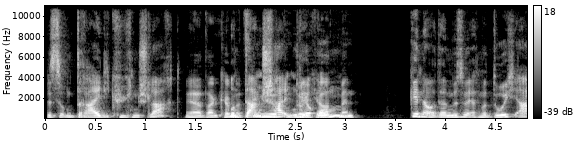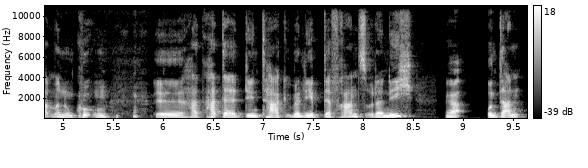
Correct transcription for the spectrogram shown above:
bis um drei die Küchenschlacht. Ja, dann können wir Und dann schalten wir um. Genau, dann müssen wir erstmal durchatmen und gucken, äh, hat, hat er den Tag überlebt, der Franz, oder nicht? Ja, Und dann,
